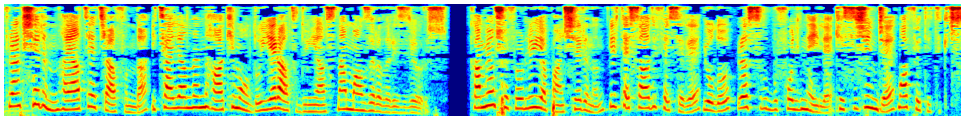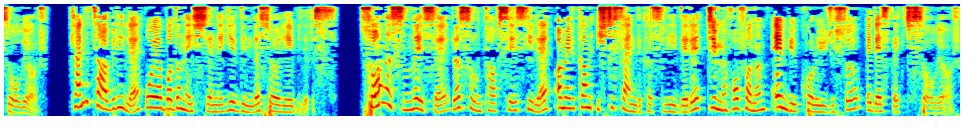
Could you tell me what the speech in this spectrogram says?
Frank Sheeran'ın hayatı etrafında İtalyanların hakim olduğu yeraltı dünyasından manzaralar izliyoruz. Kamyon şoförlüğü yapan Sharon'ın bir tesadüf eseri yolu Russell Buffoline ile kesişince mafya tetikçisi oluyor. Kendi tabiriyle boya badana işlerine girdiğini de söyleyebiliriz. Sonrasında ise Russell'ın tavsiyesiyle Amerikan İşçi Sendikası lideri Jimmy Hoffa'nın en büyük koruyucusu ve destekçisi oluyor.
